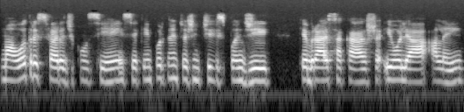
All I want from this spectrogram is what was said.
uma outra esfera de consciência que é importante a gente expandir, quebrar essa caixa e olhar além.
